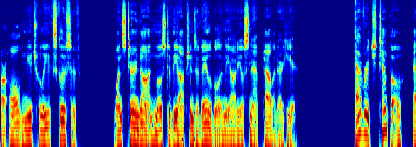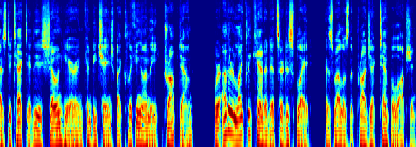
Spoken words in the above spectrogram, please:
are all mutually exclusive. Once turned on, most of the options available in the Audio Snap palette are here. Average tempo, as detected, is shown here and can be changed by clicking on the drop-down, where other likely candidates are displayed as well as the Project Tempo option.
